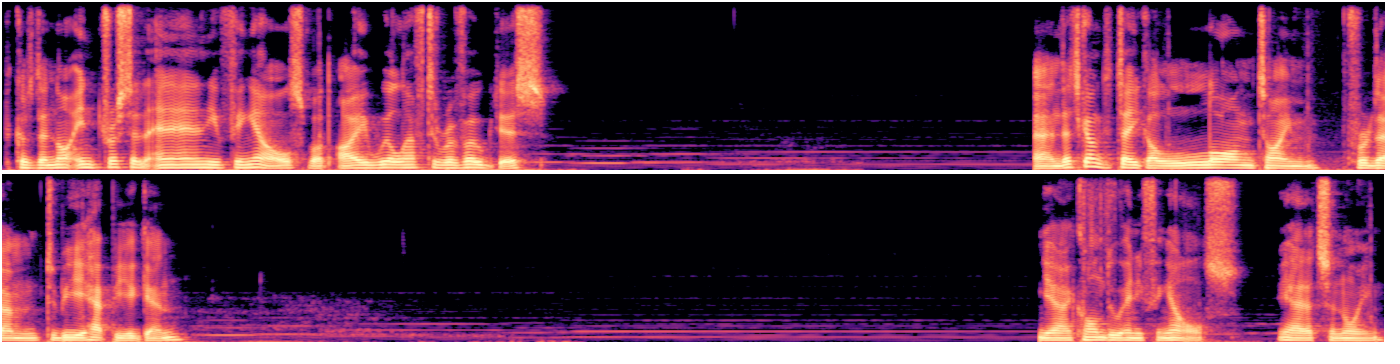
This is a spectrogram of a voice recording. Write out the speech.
Because they're not interested in anything else, but I will have to revoke this. And that's going to take a long time for them to be happy again. Yeah, I can't do anything else. Yeah, that's annoying.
